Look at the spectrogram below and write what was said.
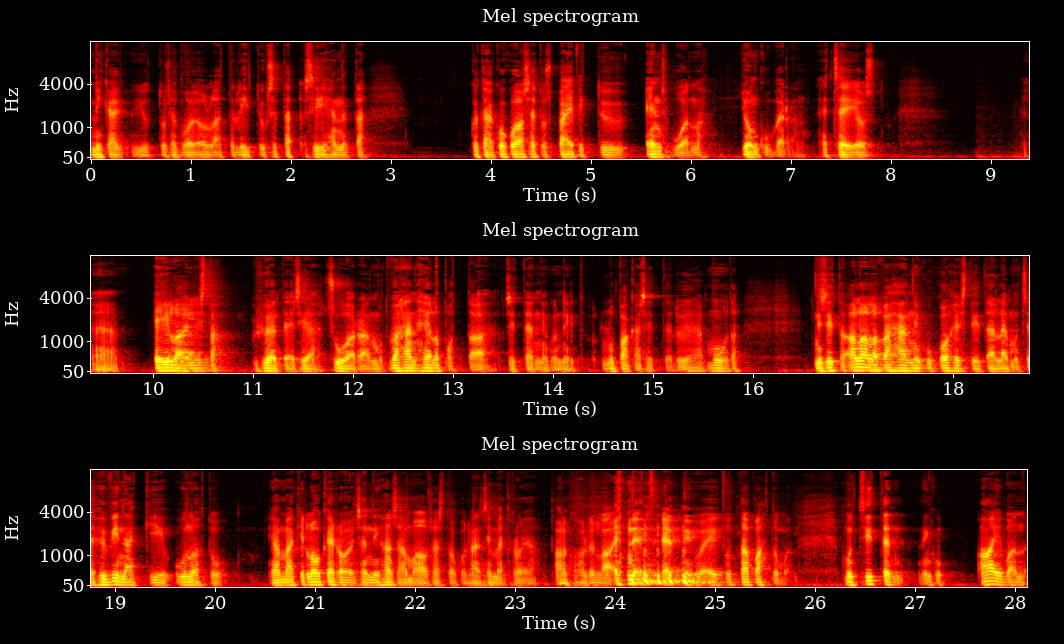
mikä juttu se voi olla, että liittyykö se siihen, että kun tämä koko asetus päivittyy ensi vuonna jonkun verran, että se ei olisi ää, ei-laillista hyönteisiä suoraan, mutta vähän helpottaa sitten niin kuin niitä lupakäsittelyjä ja muuta. Niin sitten alalla vähän niin kuin tällä, mutta se hyvin äkkiä unohtui. Ja mäkin lokeroin sen ihan sama osasto kuin länsimetro ja alkoholilain, että et, niin ei tule tapahtumaan. Mutta sitten niin kuin aivan,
